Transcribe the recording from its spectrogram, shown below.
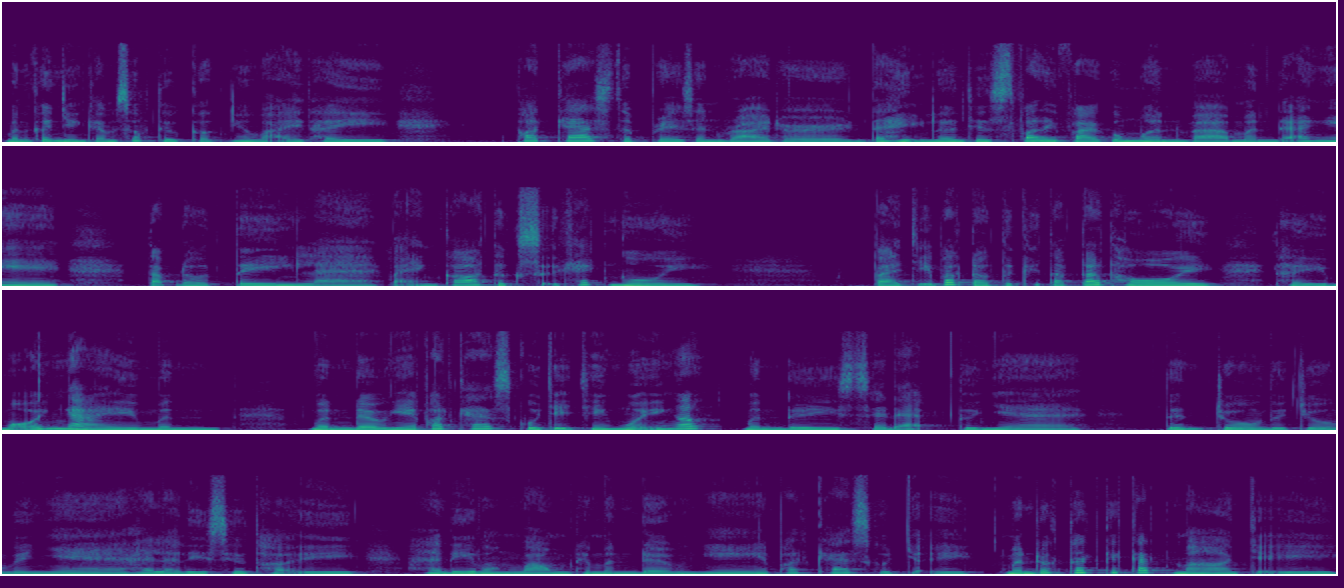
mình có những cảm xúc tiêu cực như vậy thì podcast The Present Writer đã hiện lên trên Spotify của mình và mình đã nghe tập đầu tiên là bạn có thực sự khác người. Và chỉ bắt đầu từ cái tập đó thôi. Thì mỗi ngày mình mình đều nghe podcast của chị Chi Nguyễn á. Mình đi xe đạp từ nhà đến trường, từ trường về nhà hay là đi siêu thị hay là đi vòng vòng thì mình đều nghe podcast của chị. Mình rất thích cái cách mà chị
